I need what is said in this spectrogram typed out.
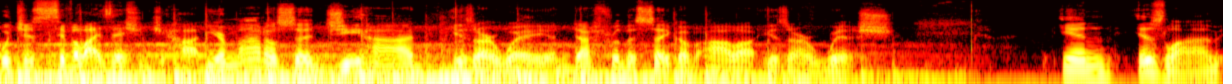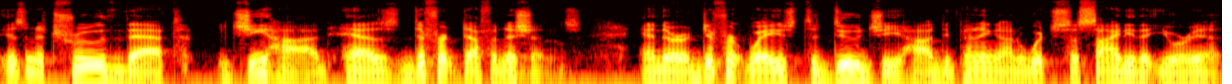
which is civilization jihad. Your motto said, Jihad is our way, and death for the sake of Allah is our wish. In Islam, isn't it true that jihad has different definitions, and there are different ways to do jihad depending on which society that you are in?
